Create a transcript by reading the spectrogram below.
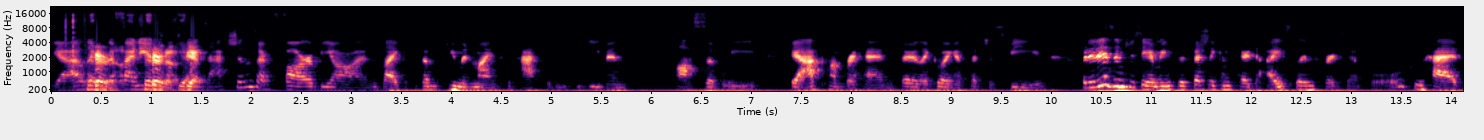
Yeah, like Fair the enough. financial transactions yeah. are far beyond like the human mind's capacity to even possibly yeah comprehend. They're like going at such a speed. But it is interesting. I mean, especially compared to Iceland, for example, who had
